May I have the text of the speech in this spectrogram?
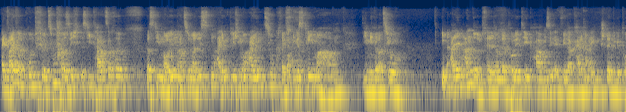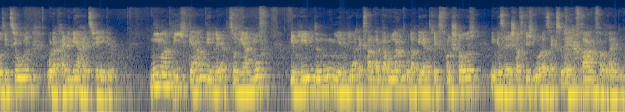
Ein weiterer Grund für Zuversicht ist die Tatsache, dass die neuen Nationalisten eigentlich nur ein zugkräftiges Thema haben, die Migration. In allen anderen Feldern der Politik haben sie entweder keine eigenständige Position oder keine mehrheitsfähige. Niemand riecht gern den reaktionären Muff, den lebende Mumien wie Alexander Gauland oder Beatrix von Storch in gesellschaftlichen oder sexuellen Fragen verbreiten.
